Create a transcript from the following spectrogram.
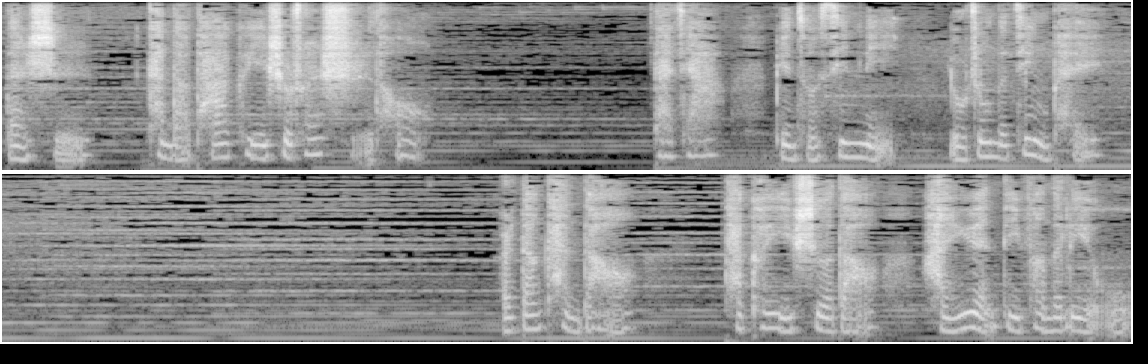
但是看到它可以射穿石头，大家便从心里由衷的敬佩。而当看到，它可以射到很远地方的猎物，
